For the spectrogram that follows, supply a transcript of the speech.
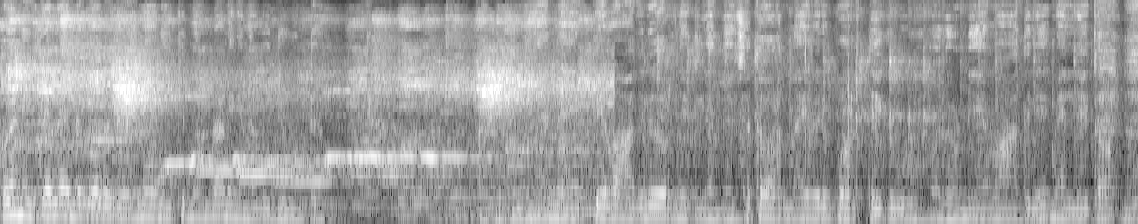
എപ്പോൾ എണീറ്റല്ല എന്റെ പുറകെ? നിന്ന് എണീക്കുന്നതുകൊണ്ടാണ് ഇങ്ങനെ ബുദ്ധിമുട്ട്. അതുകൊണ്ട് ഞാൻ നേരത്തെ വാതിൽ തുറന്നിട്ടില്ല. എന്ന് വെച്ചാൽ തുറന്നാൽ ഇവർ പുറത്തേക്ക് പോകും. അതുകൊണ്ട് ഞാൻ വാതിൽ മെല്ലെ തുറന്നു.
